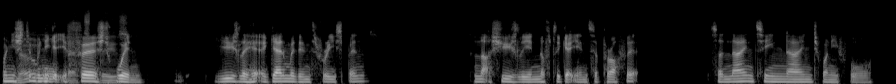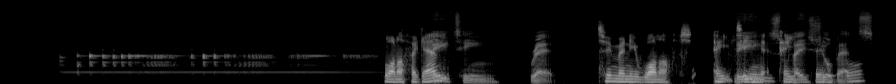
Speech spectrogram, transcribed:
when you st- No when you get your bets, first please. win, you usually hit again within three spins, and that's usually enough to get you into profit. So 19, 9, 24. One off again. 18, red. Too many one offs. 18, Please 8, place your bets.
